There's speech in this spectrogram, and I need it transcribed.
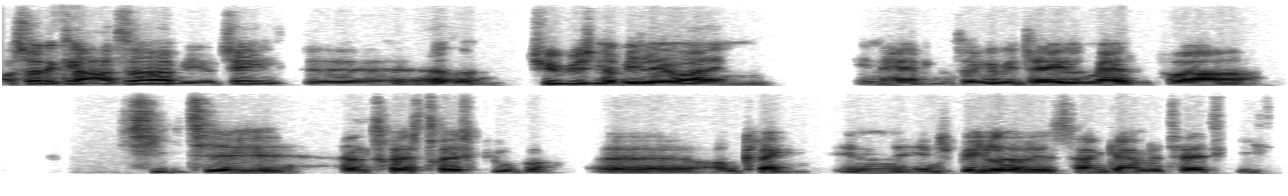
Og så er det klart, så har vi jo talt, øh, altså typisk når vi laver en, en handel, så kan vi tale med alt fra 10 til 50-60 klubber øh, omkring en, en spiller, hvis han gerne vil tage et skift.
